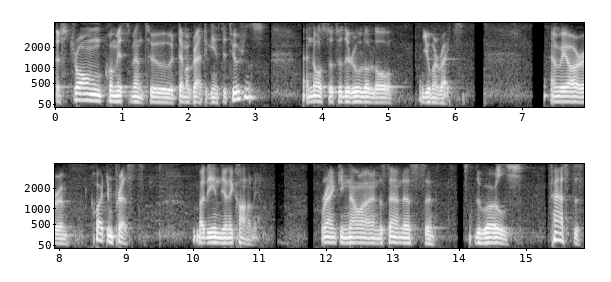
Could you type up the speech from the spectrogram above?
a strong commitment to democratic institutions, and also to the rule of law and human rights. And we are uh, quite impressed by the Indian economy, ranking now, I understand, as uh, the world's fastest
